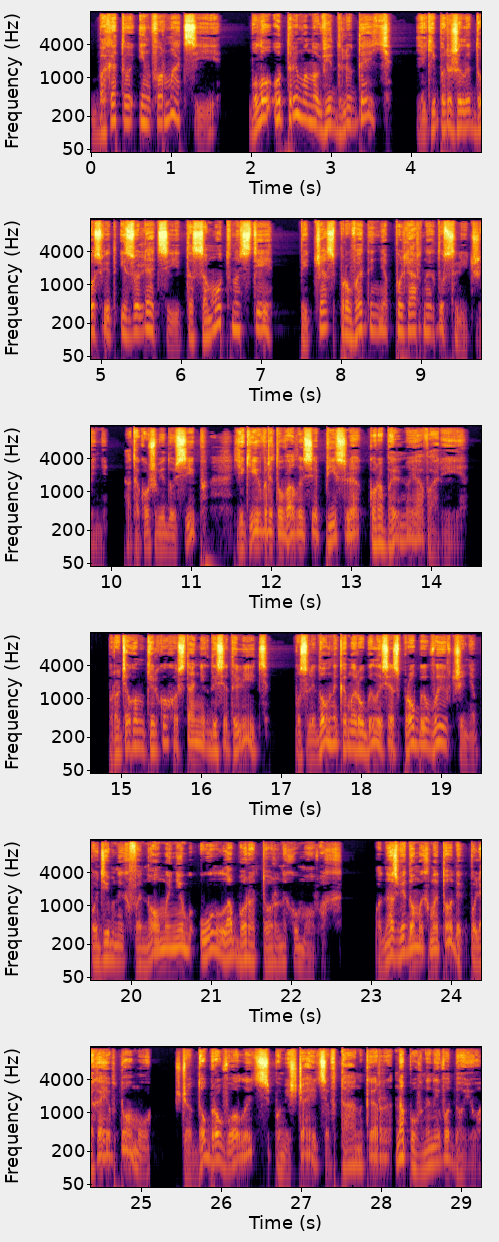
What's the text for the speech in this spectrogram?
Багато інформації було отримано від людей, які пережили досвід ізоляції та самотності під час проведення полярних досліджень, а також від осіб, які врятувалися після корабельної аварії. Протягом кількох останніх десятиліть послідовниками робилися спроби вивчення подібних феноменів у лабораторних умовах. Одна з відомих методик полягає в тому, що доброволець поміщається в танкер, наповнений водою,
